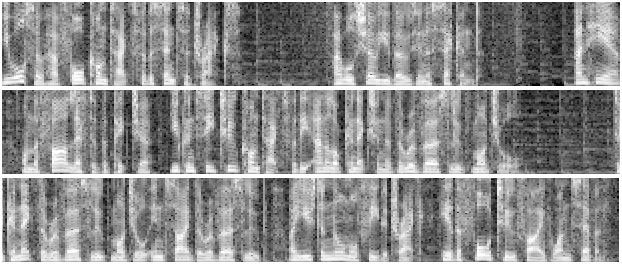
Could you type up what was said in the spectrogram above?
You also have four contacts for the sensor tracks. I will show you those in a second. And here, on the far left of the picture, you can see two contacts for the analog connection of the reverse loop module. To connect the reverse loop module inside the reverse loop, I used a normal feeder track, here the 42517.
